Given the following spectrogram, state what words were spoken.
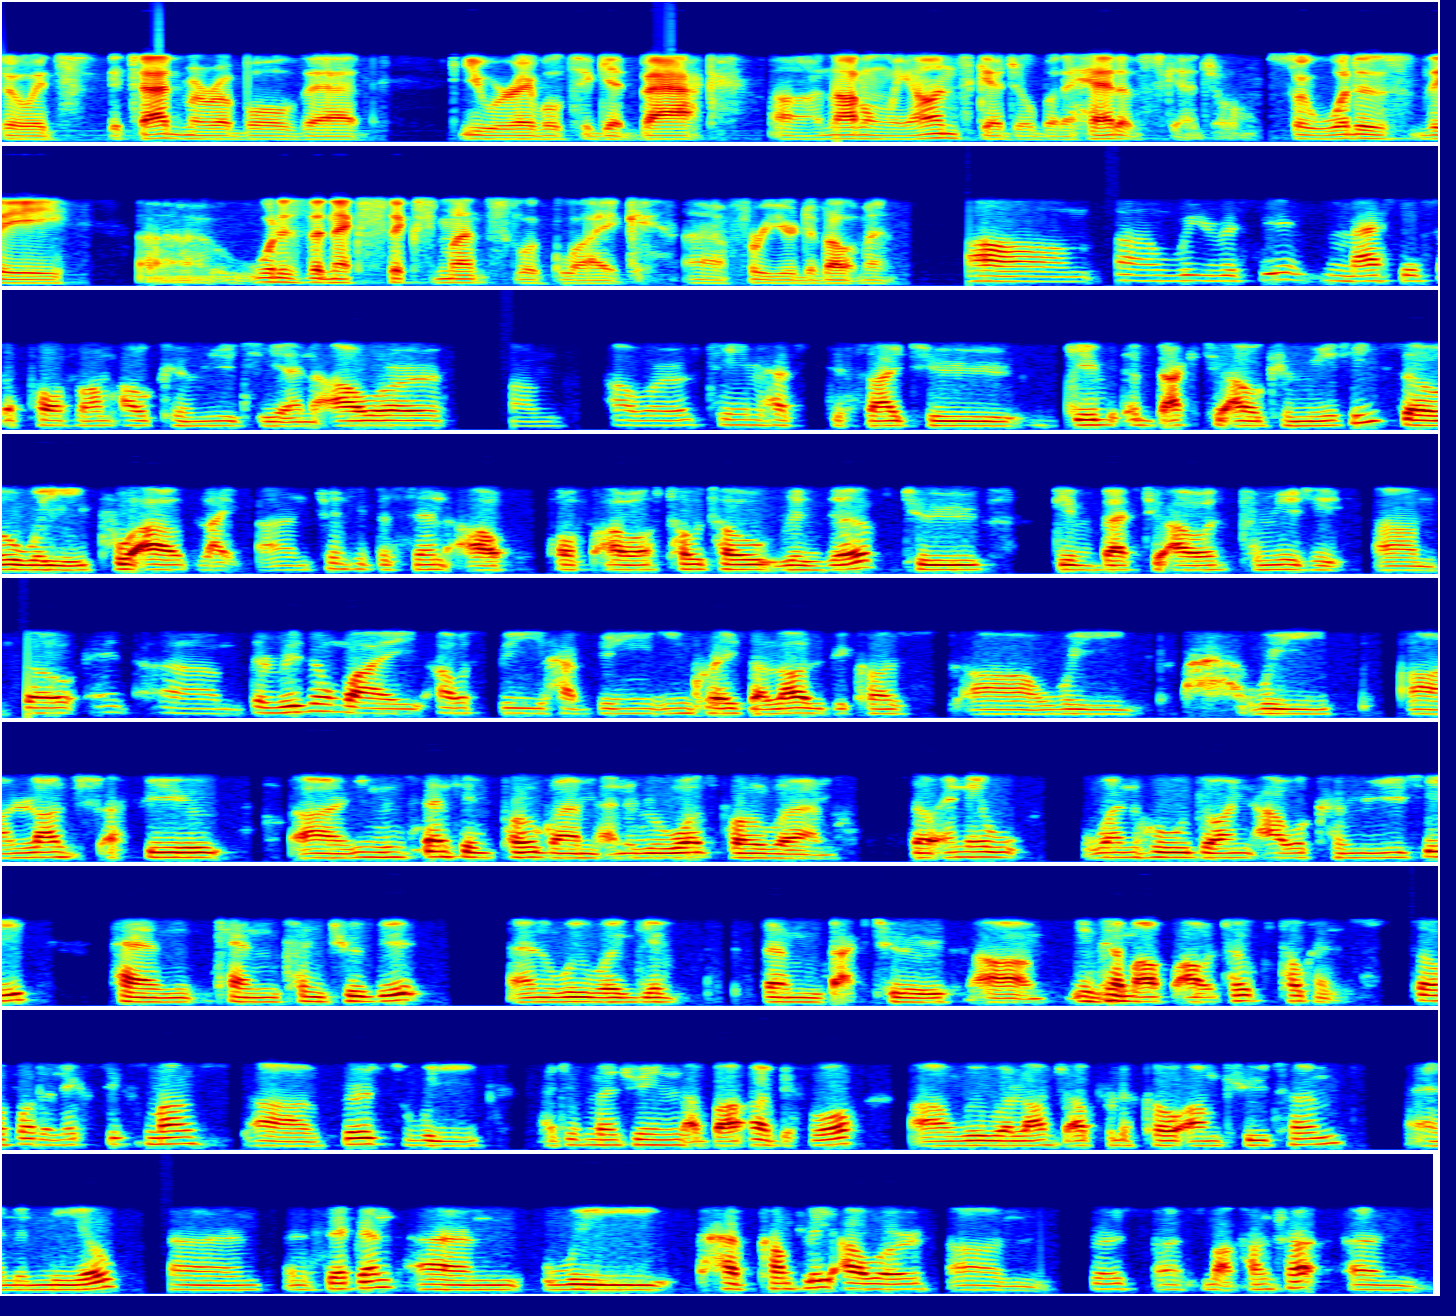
Uh, so it's it's admirable that you were able to get back uh, not only on schedule but ahead of schedule. So what is the uh, what does the next six months look like uh, for your development? Um, uh, we received massive support from our community, and our um, our team has decided to give it back to our community. So we put out like um, 20% of of our total reserve to give back to our community. Um, so um, the reason why our speed have been increased a lot is because uh, we we uh, launched a few uh, incentive program and rewards program. So anyone who join our community can can contribute, and we will give them back to um, in terms of our to- tokens. So for the next six months, uh, first we I just mentioned about uh, before we will launch our protocol on Qtum and Neo. And, and second, and we have complete our um, first uh, smart contract and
